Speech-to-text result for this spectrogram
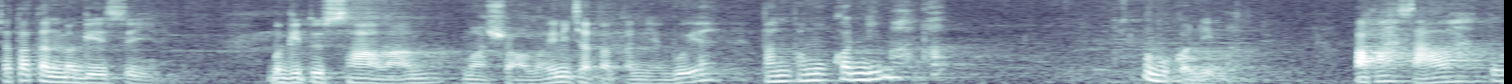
Catatan bagi istrinya. Begitu salam, Masya Allah, ini catatannya Bu ya, tanpa mukadimah Pak. Tanpa mukadimah. Papa salah tuh.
